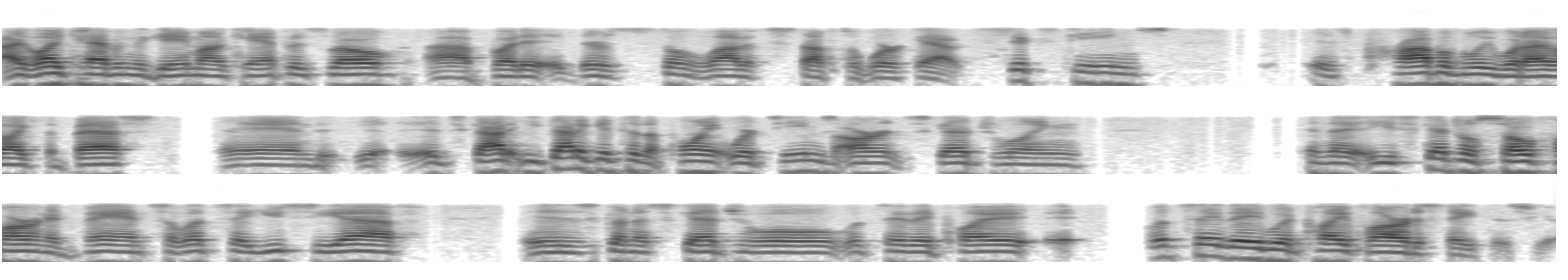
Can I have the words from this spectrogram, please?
I like having the game on campus though, uh, but it, there's still a lot of stuff to work out. Six teams is probably what I like the best, and it's got you got to get to the point where teams aren't scheduling, and that you schedule so far in advance. So let's say UCF is going to schedule. Let's say they play. Let's say they would play Florida State this year.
